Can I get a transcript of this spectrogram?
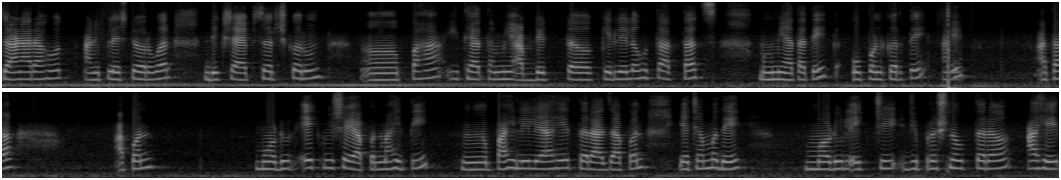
जाणार आहोत आणि प्लेस्टोअरवर दीक्षा ॲप सर्च करून पहा. इथे आता मी अपडेट केलेलं होतं आत्ताच. मग मी आता ते ओपन करते आणि आता आपण मॉड्यूल एक विषयी आपण माहिती पाहिलेली आहे. तर आज आपण याच्यामध्ये मॉड्यूल एकची जी प्रश्न उत्तरं आहेत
